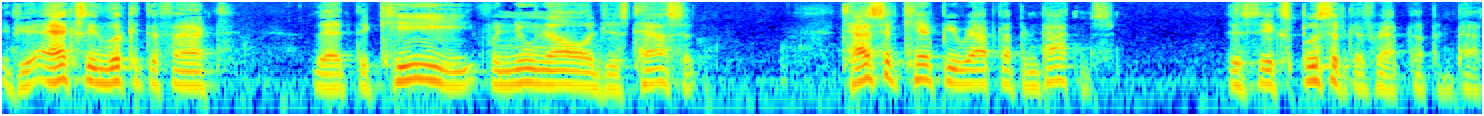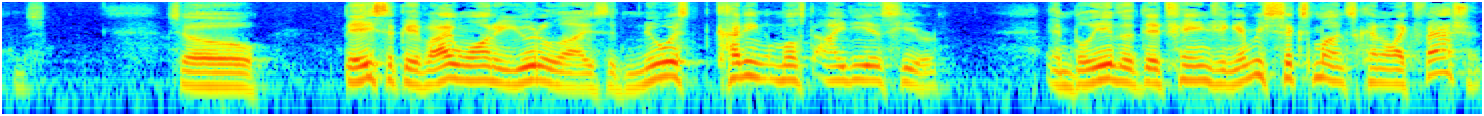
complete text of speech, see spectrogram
if you actually look at the fact that the key for new knowledge is tacit, tacit can't be wrapped up in patents. It's the explicit gets wrapped up in patents. So basically, if I want to utilize the newest, cutting most ideas here and believe that they're changing every six months, kind of like fashion,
